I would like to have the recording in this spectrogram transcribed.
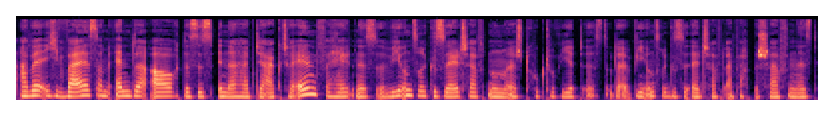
aber ich weiß am Ende auch, dass es innerhalb der aktuellen Verhältnisse, wie unsere Gesellschaft nun mal strukturiert ist oder wie unsere Gesellschaft einfach beschaffen ist,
